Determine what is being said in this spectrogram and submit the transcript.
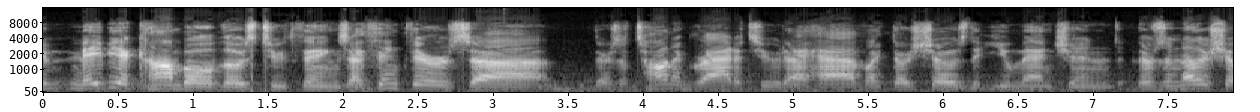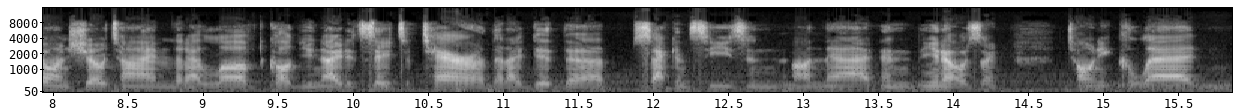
you, maybe a combo of those two things. I think there's uh, there's a ton of gratitude I have, like those shows that you mentioned. There's another show on Showtime that I loved called United States of Tara that I did the second season on that, and you know it's like Toni Collette and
